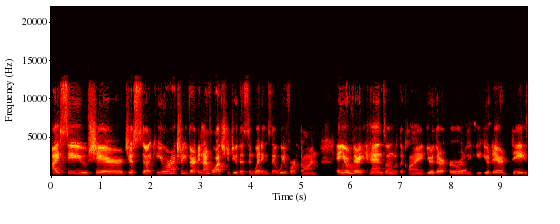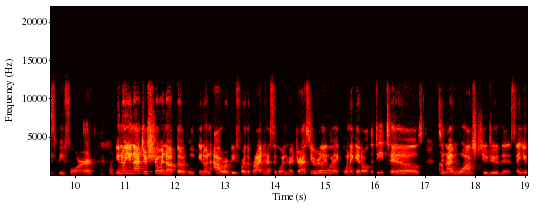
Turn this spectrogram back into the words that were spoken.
I see you share just like you're actually very, and I've watched you do this in weddings that we've worked on, and you're mm-hmm. very hands on with the client. You're there early, yes. you're there days before. you know, you're not just showing up the, you know, an hour before the bride has to go in her dress. You yeah. really like want to get all the details. And I've watched you do this, and you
